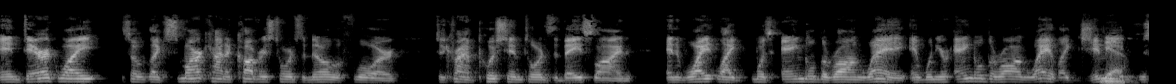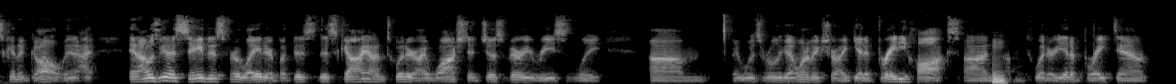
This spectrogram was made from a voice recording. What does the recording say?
And Derek White, so like Smart kind of covers towards the middle of the floor to try and push him towards the baseline. And White like was angled the wrong way. And when you're angled the wrong way, like Jimmy Yeah. is just gonna go. And I And I was going to save this for later, but this this guy on Twitter, I watched it just very recently. Um, it was really good. I want to make sure I get it. Brady Hawks on, hmm. on Twitter. He had a breakdown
